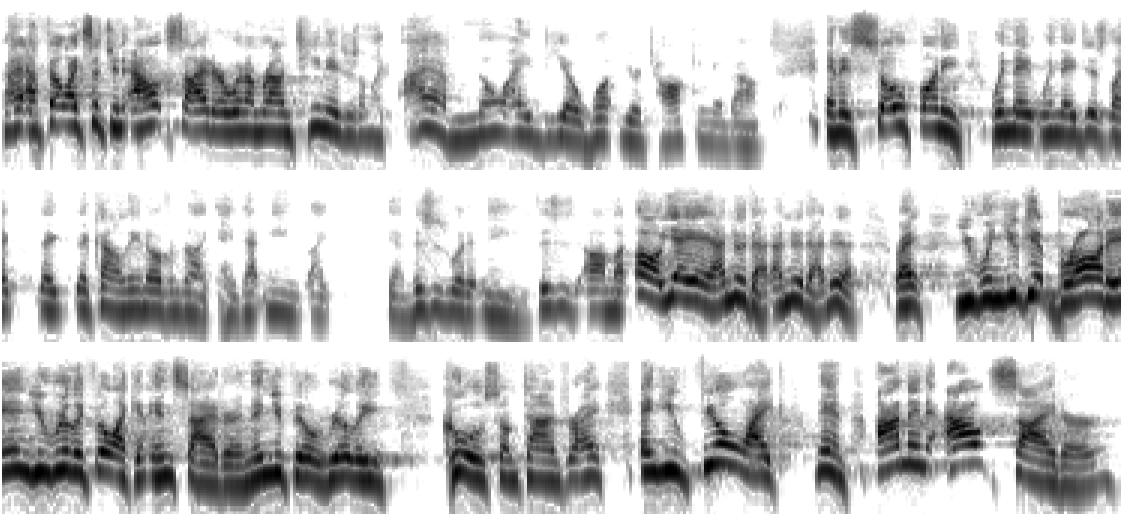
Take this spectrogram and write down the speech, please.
Right? I felt like such an outsider when I'm around teenagers. I'm like, I have no idea what you're talking about. And it's so funny when they, when they just like, they, they kind of lean over and they're like, Hey, that means like, yeah, this is what it means. This is, I'm like, oh yeah, yeah, yeah, I knew that. I knew that. I knew that. Right? You, when you get brought in, you really feel like an insider and then you feel really cool sometimes, right? And you feel like, man, I'm an outsider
